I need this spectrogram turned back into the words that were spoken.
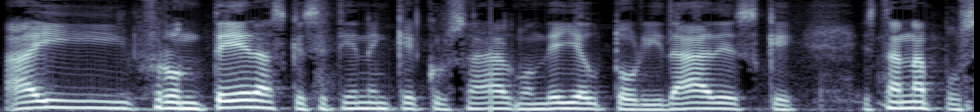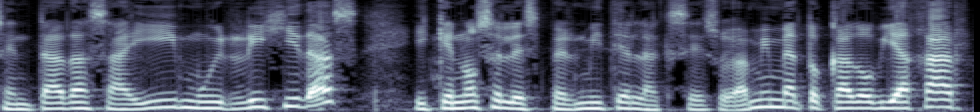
hay fronteras que se tienen que cruzar, donde hay autoridades que están aposentadas ahí, muy rígidas, y que no se les permite el acceso. A mí me ha tocado viajar,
